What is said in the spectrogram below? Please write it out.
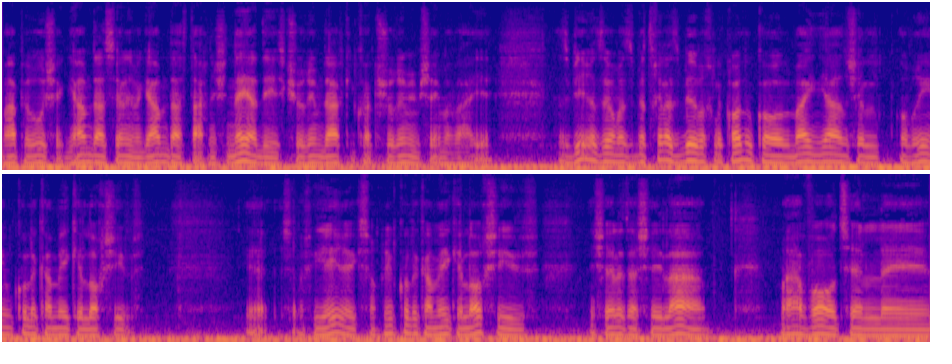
מה הפירוש שגם דס אלין וגם דס תכני, שני הדס קשורים דווקא, קשורים עם שם הוויה. מסביר את זה, הוא מתחיל להסביר קודם כל מה העניין של אומרים כולי קמי כלוך שיב. אה, של אחי ירק, כשאומרים כולי קמי כלוך שיב, נשאלת השאלה, מה האבות של, אה,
